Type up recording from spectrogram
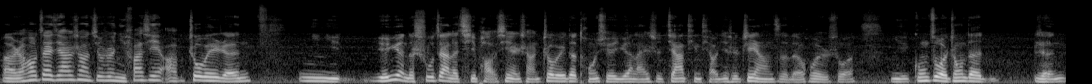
啊，然后再加上就是你发现啊，周围人，你你远远的输在了起跑线上，周围的同学原来是家庭条件是这样子的，或者说你工作中的人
